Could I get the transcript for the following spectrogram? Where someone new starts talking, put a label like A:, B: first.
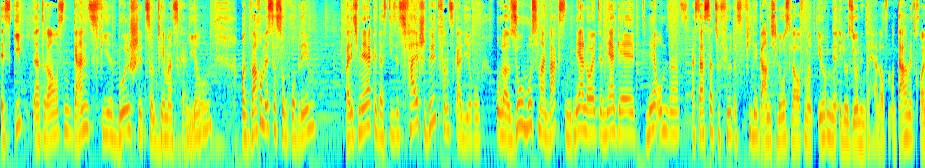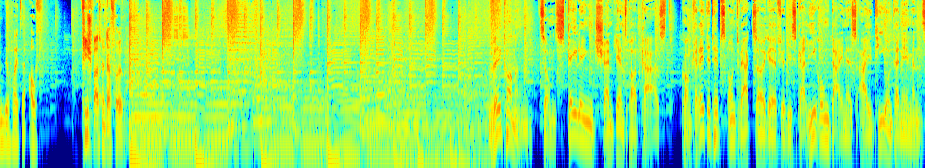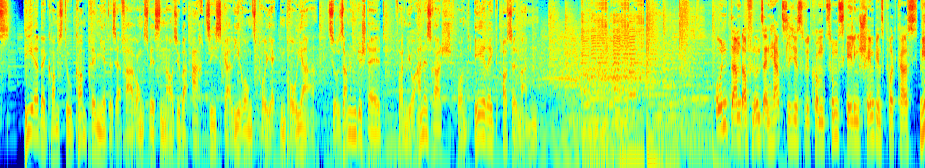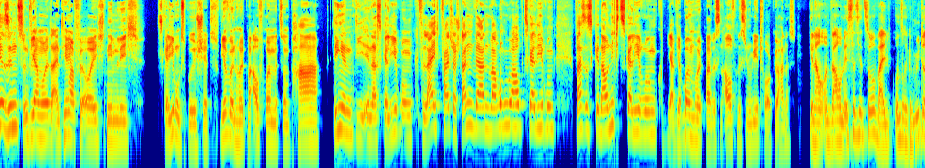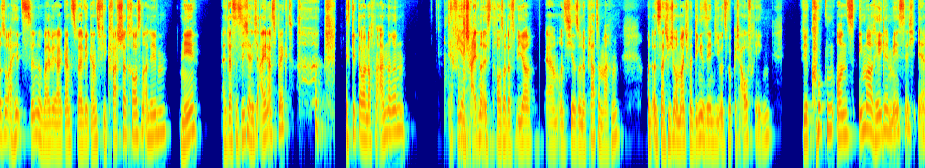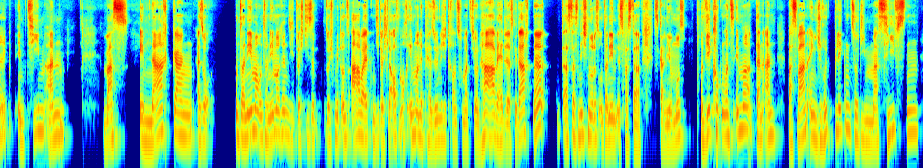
A: es gibt da draußen ganz viel Bullshit zum Thema Skalierung. Und warum ist das so ein Problem? Weil ich merke, dass dieses falsche Bild von Skalierung oder so muss man wachsen, mehr Leute, mehr Geld, mehr Umsatz, dass das dazu führt, dass viele gar nicht loslaufen und irgendeine Illusion hinterherlaufen. Und damit räumen wir heute auf.
B: Viel Spaß mit der Folge.
C: Willkommen zum Scaling Champions Podcast. Konkrete Tipps und Werkzeuge für die Skalierung deines IT-Unternehmens. Hier bekommst du komprimiertes Erfahrungswissen aus über 80 Skalierungsprojekten pro Jahr. Zusammengestellt von Johannes Rasch und Erik Osselmann.
B: Und damit auch von uns ein herzliches Willkommen zum Scaling Champions Podcast. Wir sind's und wir haben heute ein Thema für euch, nämlich Skalierungsbullshit. Wir wollen heute mal aufräumen mit so ein paar Dingen, die in der Skalierung vielleicht falsch verstanden werden. Warum überhaupt Skalierung? Was ist genau nicht Skalierung? Ja, wir räumen heute mal ein bisschen auf, ein bisschen Real Talk, Johannes.
A: Genau, und warum ist das jetzt so? Weil unsere Gemüter so erhitzt sind und weil wir ganz, weil wir ganz viel Quatsch da draußen erleben? Nee. Also das ist sicherlich ein Aspekt. Es gibt aber noch einen anderen, der viel entscheidender ist, außer dass wir ähm, uns hier so eine Platte machen und uns natürlich auch manchmal Dinge sehen, die uns wirklich aufregen. Wir gucken uns immer regelmäßig, Erik, im Team an, was im Nachgang, also Unternehmer, Unternehmerinnen, die durch diese, durch mit uns arbeiten, die durchlaufen auch immer eine persönliche Transformation. Ha, wer hätte das gedacht, ne? Dass das nicht nur das Unternehmen ist, was da skalieren muss. Und wir gucken uns immer dann an, was waren eigentlich rückblickend so die massivsten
